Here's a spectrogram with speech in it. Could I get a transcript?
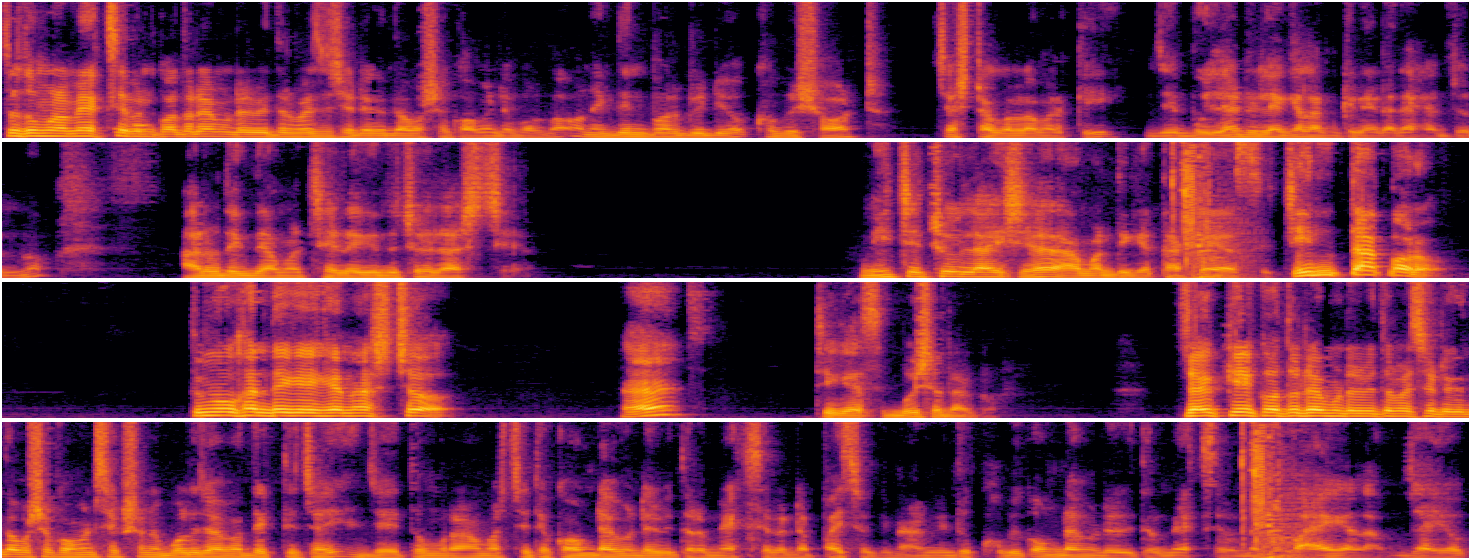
তো তোমরা ম্যাক্স সেভেন কত ডায়মন্ডের ভিতরে পাইছো সেটা কিন্তু অবশ্যই কমেন্টে বলবা। অনেকদিন পর ভিডিও খুবই শর্ট চেষ্টা করলাম আর কি যে বুইলা ডিলা গেলাম কিনা এটা দেখার জন্য। আর ওদিক দিয়ে আমার ছেলে কিন্তু চলে আসছে। নিচে চলে আসে আমার দিকে তাকায় আছে। চিন্তা করো। তুমি ওখান থেকে এখানে আসছো? হ্যাঁ? ঠিক আছে, বসে থাকো। যাই কে কত ডায়মন্ডের ভিতরে পাইছো এটা কিন্তু অবশ্যই কমেন্ট সেকশনে বলে যাবে। দেখতে চাই যে তোমরা আমার চাইতে কম ডায়মন্ডের ভিতরে ম্যাক্স সেভেনটা পাইছো কিনা। আমি কিন্তু খুবই কম ডায়মন্ডের ভিতরে ম্যাক্স সেভেনটা পাই গেলাম। যাই হোক।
